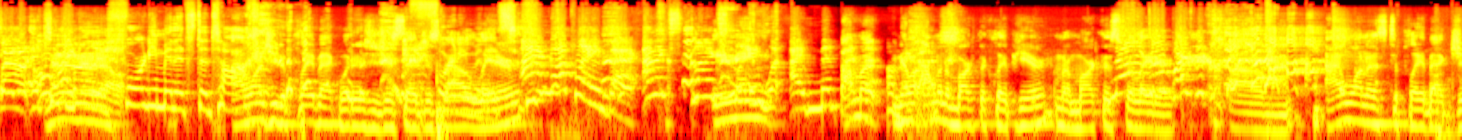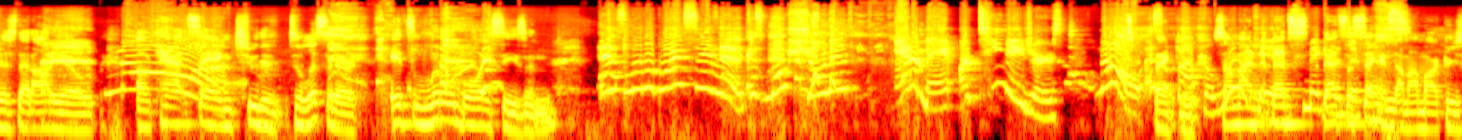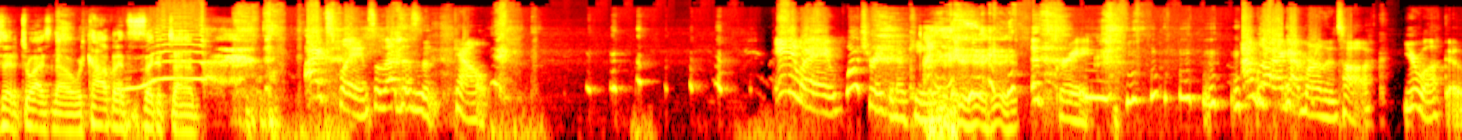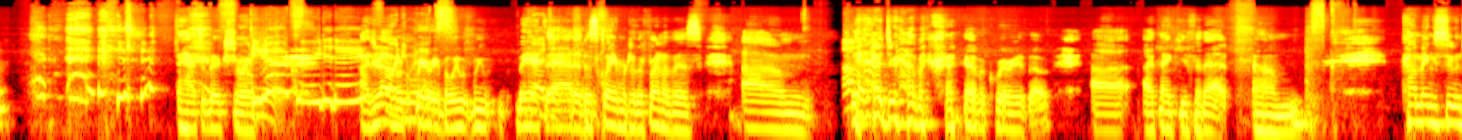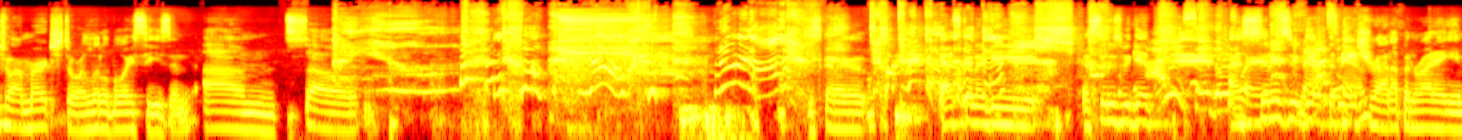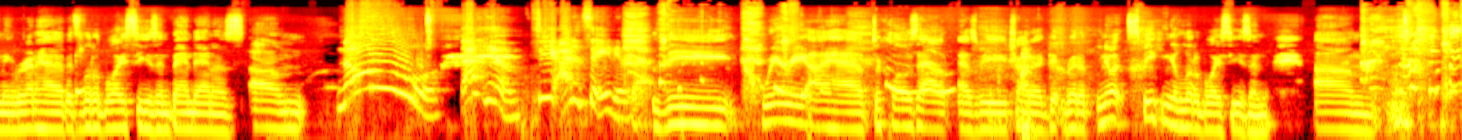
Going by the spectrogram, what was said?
Wow, taking it took No, no, no, no, 40 minutes to talk. I want you to play back what it is you just said just now later. I'm not playing back. I'm ex- gonna explain what I meant by I'm that. gonna, Oh you know what? I'm gonna mark the clip here. I'm gonna mark this no, for later. No, mark the clip. Um, I want us to play back just that audio of Kat saying to the to the listener, "It's little boy season." It's little boy season because most shonen anime are teenagers. No, it's Thank about you. the So little my, kids that's making that's a the difference. second on my marker. You said it twice now with confidence. The second time. I explained, so that doesn't count. anyway, watch Rankin no King. It's great. I'm glad I got Marlon to talk. You're welcome. I had to make sure. Do you have a query today? I do have a 40 query, minutes. but we, we may have to add a disclaimer to the front of this. Um, Oh, I do have a, I have a query though. Uh, I thank you for that. Um, coming soon to our merch store, Little Boy Season. Um, so no, no, no, we're not. it's gonna that's gonna be as soon as we get I didn't say those as words. soon as we No, get the him. Patreon up and running, Eaming, we're gonna have its Little Boy Season bandanas. Um, No, him. See, I didn't say any of that. the query I have to close out as we try to get rid of you know what? Speaking of Little Boy Season, um,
